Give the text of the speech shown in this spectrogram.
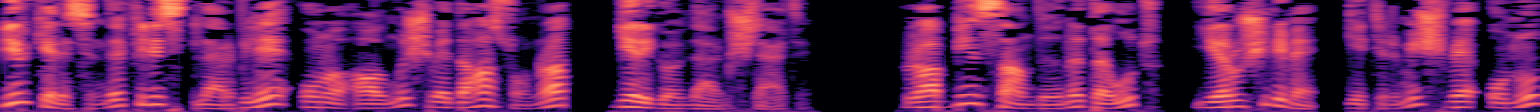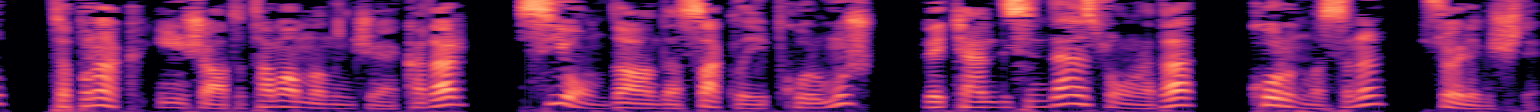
Bir keresinde Filistliler bile onu almış ve daha sonra geri göndermişlerdi. Rabbin sandığını Davut Yaruşilim'e getirmiş ve onu tapınak inşaatı tamamlanıncaya kadar Sion dağında saklayıp korumuş ve kendisinden sonra da korunmasını söylemişti.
